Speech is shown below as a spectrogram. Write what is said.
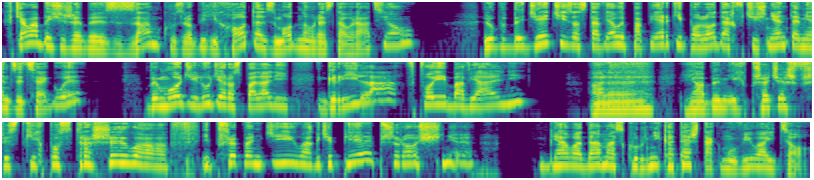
Chciałabyś, żeby z zamku zrobili hotel z modną restauracją? Lub by dzieci zostawiały papierki po lodach wciśnięte między cegły? By młodzi ludzie rozpalali grilla w twojej bawialni? Ale ja bym ich przecież wszystkich postraszyła i przepędziła, gdzie pieprz rośnie. Biała dama z kurnika też tak mówiła i co?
